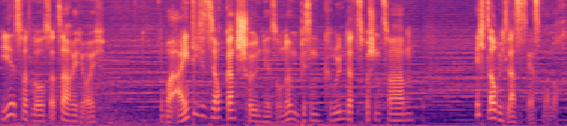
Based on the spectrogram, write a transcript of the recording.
Hier ist was los, das sage ich euch. Wobei eigentlich ist es ja auch ganz schön hier so, ne? Ein bisschen Grün dazwischen zu haben. Ich glaube, ich lasse es erstmal noch.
